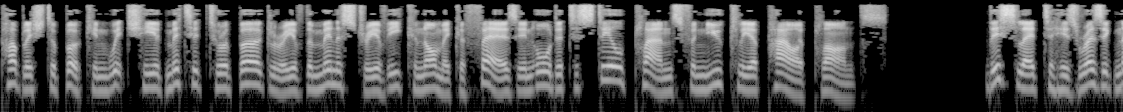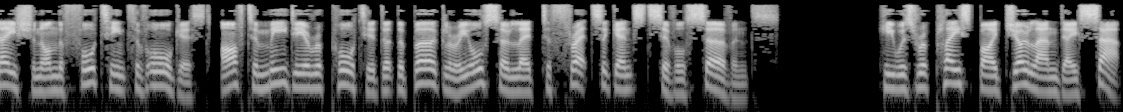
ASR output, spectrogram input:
published a book in which he admitted to a burglary of the Ministry of Economic Affairs in order to steal plans for nuclear power plants. This led to his resignation on 14 August, after media reported that the burglary also led to threats against civil servants. He was replaced by Jolande Sap.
